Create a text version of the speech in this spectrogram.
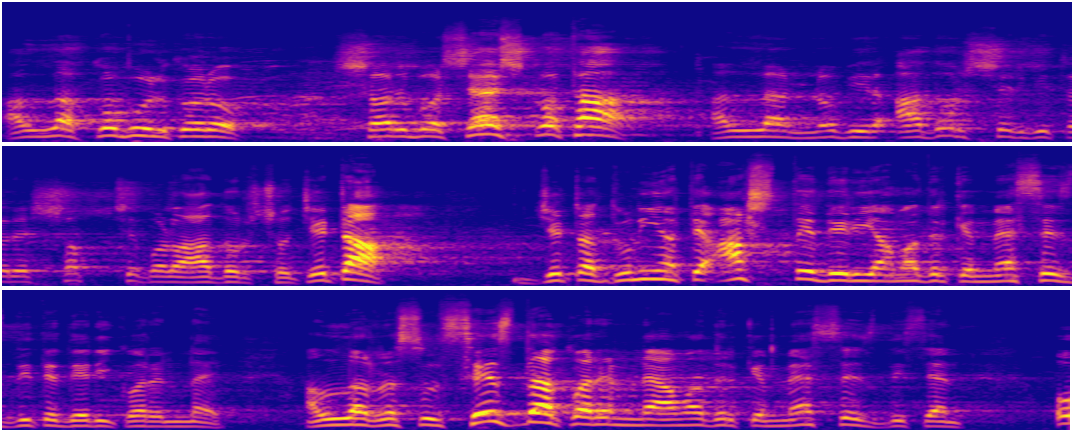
আল্লাহ কবুল করো সর্বশেষ কথা আল্লাহ নবীর আদর্শের ভিতরে সবচেয়ে বড় আদর্শ যেটা যেটা দুনিয়াতে আসতে দেরি, আমাদেরকে মেসেজ দিতে দেরি করেন নাই। আল্লাহ রসুল সেজদা করেন না, আমাদেরকে মেসেজ দিছেন, ও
